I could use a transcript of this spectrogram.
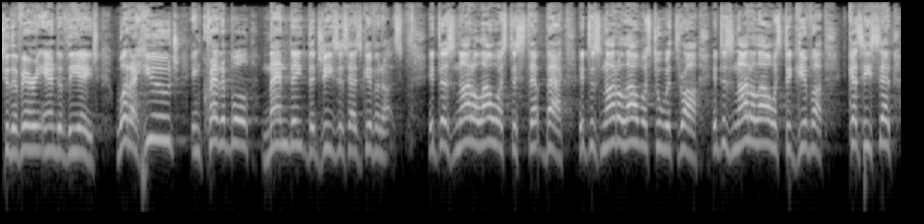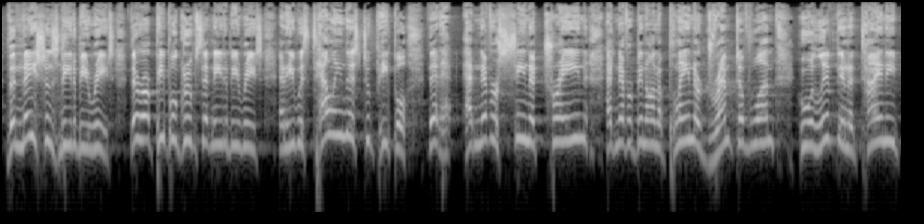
to the very end of the age. What a huge, incredible mandate that Jesus has given us. It does not allow us to step back. It does not allow us to withdraw. It does not allow us to give up because he said the nations need to be reached. There are people groups that need to be reached. And he was telling this to people that had never seen a train, had never been on a plane or dreamt of one, who lived in a tiny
